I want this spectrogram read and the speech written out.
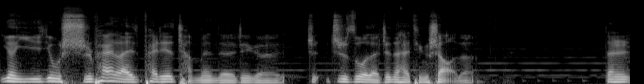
愿意用实拍来拍这些场面的这个制制作的，真的还挺少的。但是，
